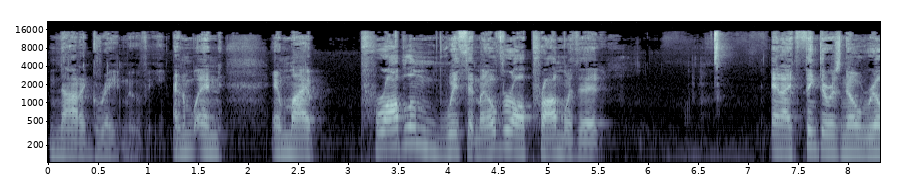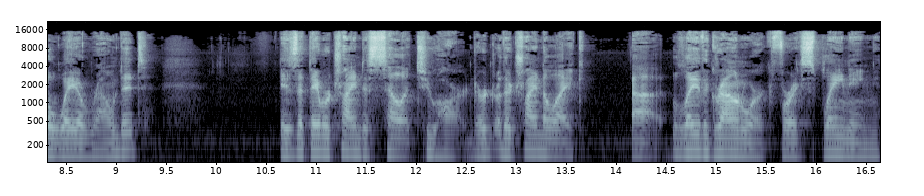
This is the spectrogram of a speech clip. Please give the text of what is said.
not a great movie. And and and my problem with it, my overall problem with it, and I think there was no real way around it, is that they were trying to sell it too hard, or, or they're trying to like uh, lay the groundwork for explaining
